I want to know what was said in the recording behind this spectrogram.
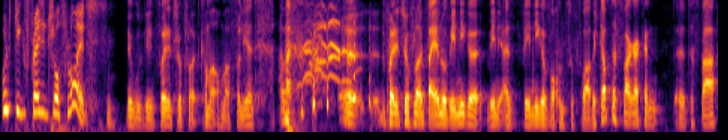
und gegen Freddy Joe Floyd. Ja gut, gegen Freddy Joe Floyd kann man auch mal verlieren. Aber äh, Freddy Joe Floyd war ja nur wenige, wenige, also wenige Wochen zuvor. Aber ich glaube, das war gar kein, äh, das war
